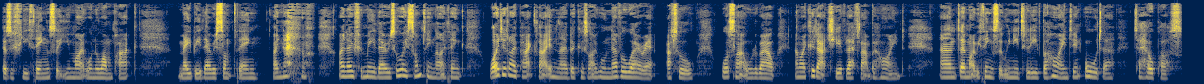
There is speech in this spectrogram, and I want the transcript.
there's a few things that you might want to unpack. Maybe there is something I know I know for me there is always something that I think, why did I pack that in there? Because I will never wear it at all. What's that all about? And I could actually have left that behind. And there might be things that we need to leave behind in order to help us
